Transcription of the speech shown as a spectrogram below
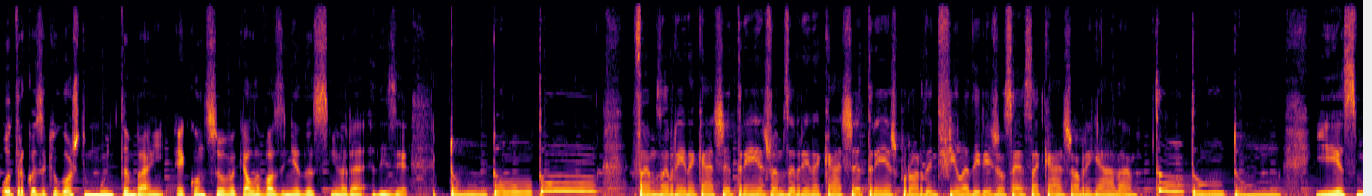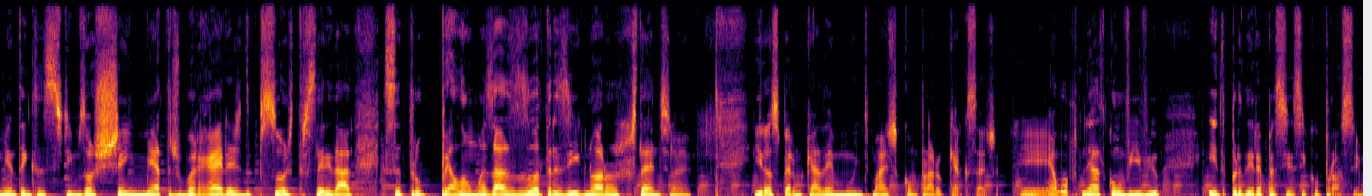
Outra coisa que eu gosto muito também é quando se ouve aquela vozinha da senhora a dizer: Vamos abrir a caixa 3, vamos abrir a caixa 3, por ordem de fila dirijam-se a essa caixa, obrigada. E é esse momento em que assistimos aos 100 metros barreiras de pessoas de terceira idade que se atropelam umas às outras e ignoram os restantes, não é? Ir ao supermercado é muito mais que comprar o que quer que seja. É uma oportunidade de convívio e de perder a paciência com o próximo.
